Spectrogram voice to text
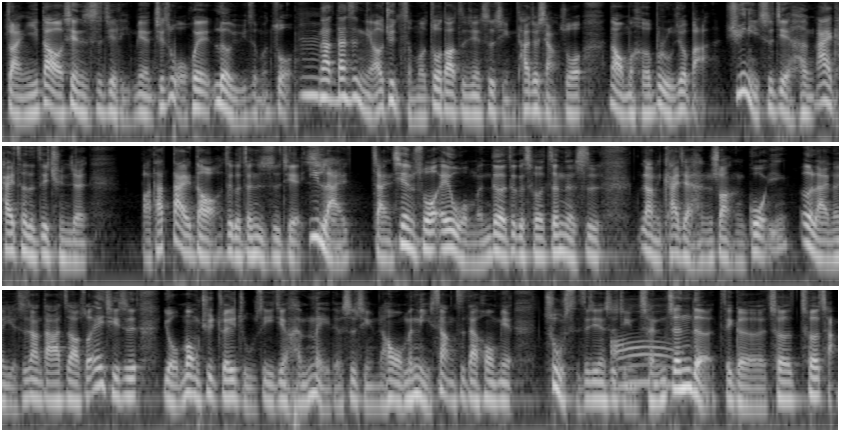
转移到现实世界里面，其实我会乐于这么做。那但是你要去怎么做到这件事情，他就想说，那我们何不如就把虚拟世界很爱开车的这群人，把它带到这个真实世界，一来展现说，哎，我们的这个车真的是让你开起来很爽很过瘾；二来呢，也是让大家知道说，哎，其实有梦去追逐是一件很美的事情。然后我们你上是在后面促使这件事情成真的这个车、哦、车厂。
